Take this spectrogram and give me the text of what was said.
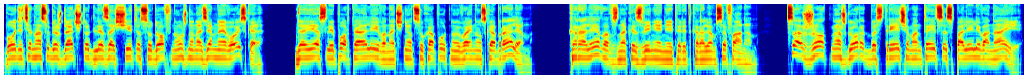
Будете нас убеждать, что для защиты судов нужно наземное войско? Да если Порто-Олива начнет сухопутную войну с Кабралем, королева в знак извинения перед королем Сефаном Сожжет наш город быстрее, чем антейцы спалили Ванаи.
